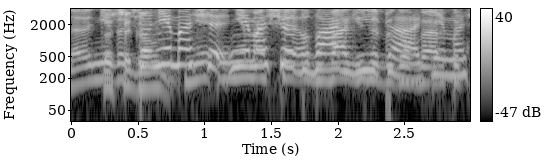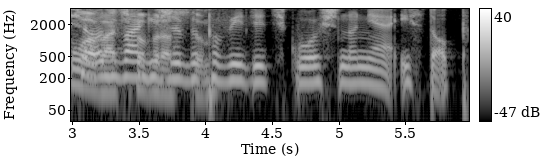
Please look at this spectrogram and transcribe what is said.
No, ale nie, To czego- to nie ma się, nie, ma się odwagi, żeby tak, go nie ma się po odwagi, prostu. żeby powiedzieć głośno nie i stop.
